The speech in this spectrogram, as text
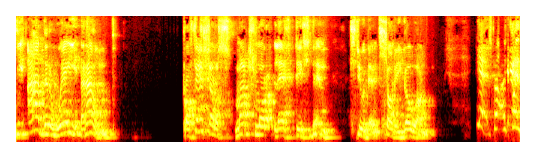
the other way around. professors much more leftist than students. Sorry, go on. Yeah, so I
